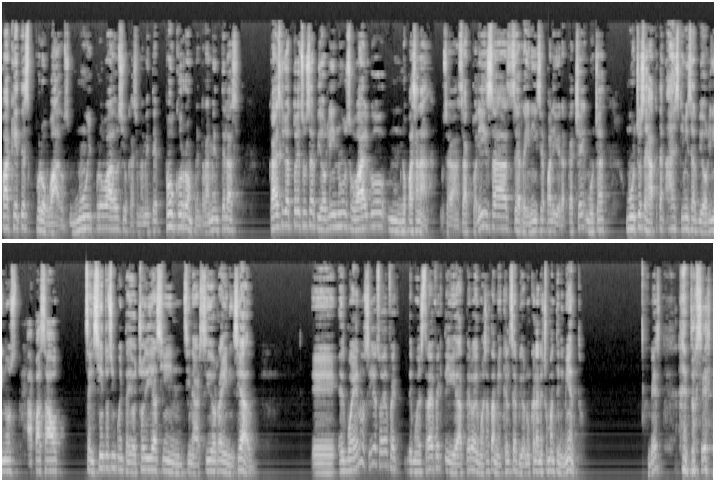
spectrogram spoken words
paquetes probados, muy probados y ocasionalmente poco rompen. Realmente las cada vez que yo actualizo un servidor Linux o algo, mm, no pasa nada. O sea, se actualiza, se reinicia para liberar caché. Muchas, muchos se jactan, ah, es que mi servidor Linux ha pasado 658 días sin, sin haber sido reiniciado. Eh, es bueno, sí, eso demuestra efectividad, pero demuestra también que el servidor nunca le han hecho mantenimiento. ¿Ves? Entonces,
